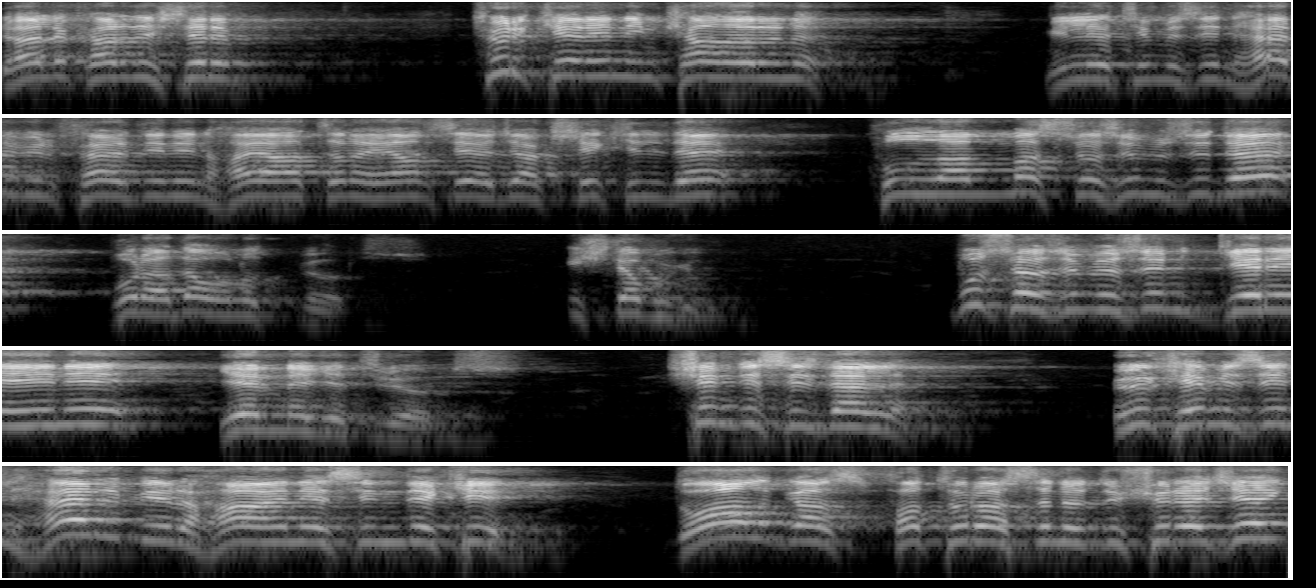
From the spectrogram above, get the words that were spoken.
Değerli kardeşlerim, Türkiye'nin imkanlarını milletimizin her bir ferdinin hayatına yansıyacak şekilde kullanma sözümüzü de burada unutmuyoruz. İşte bugün. Bu sözümüzün gereğini yerine getiriyoruz. Şimdi sizlerle ülkemizin her bir hanesindeki doğalgaz faturasını düşürecek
